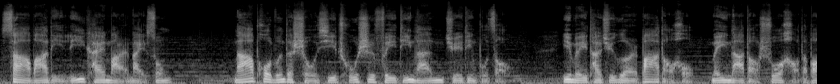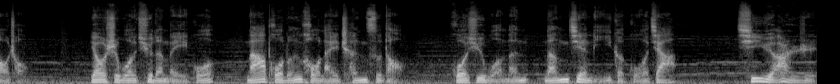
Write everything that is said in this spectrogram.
萨瓦里离开马尔麦松。拿破仑的首席厨师费迪南决定不走，因为他去厄尔巴岛后没拿到说好的报酬。要是我去了美国，拿破仑后来沉思道，或许我们能建立一个国家。七月二日。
